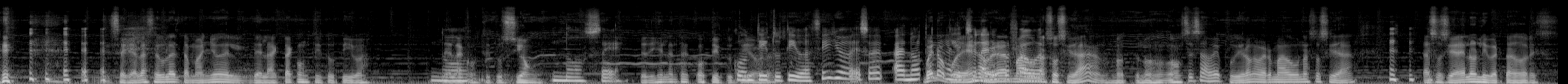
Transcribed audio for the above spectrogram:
Sería la cédula del tamaño del, del acta constitutiva, No, de la constitución. no sé. Te dije el acta constitutiva. ¿verdad? Constitutiva. Sí, yo, eso anota Bueno, en el pueden diccionario, haber armado favor. una sociedad. No, no- no se sabe. Pudieron haber armado una sociedad. La Sociedad de los Libertadores.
